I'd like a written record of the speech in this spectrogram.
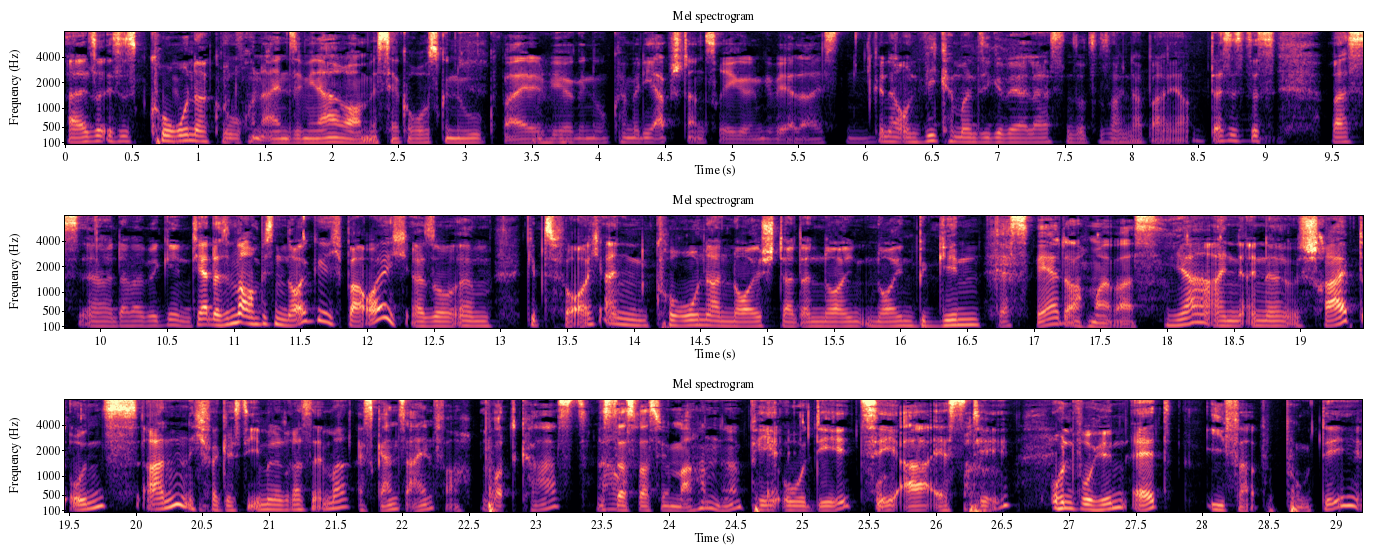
Also ist es Corona kurz. Buchen einen Seminarraum ist ja groß genug, weil mhm. wir genug können wir die Abstandsregeln gewährleisten. Genau. Und wie kann man sie gewährleisten sozusagen dabei? Ja, das ist das, was äh, dabei beginnt. Ja, da sind wir auch ein bisschen neugierig bei euch. Also ähm, gibt es für euch einen Corona-Neustart, einen neuen, neuen Beginn? Das wäre doch mal was. Ja, ein, eine, schreibt uns an, ich vergesse die E-Mail-Adresse immer. Ist ganz einfach. Podcast ist das, was wir machen, ne? P-O-D-C-A-S-T. Und wohin? At ifap.de.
